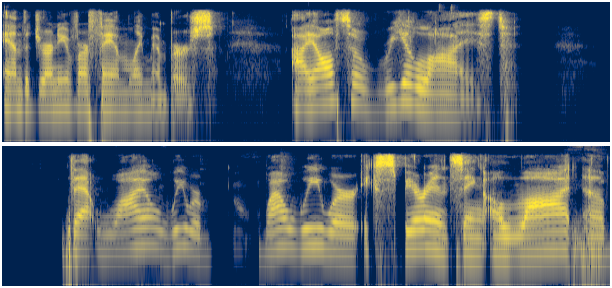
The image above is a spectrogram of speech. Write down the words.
and the journey of our family members, I also realized that while we were while we were experiencing a lot of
